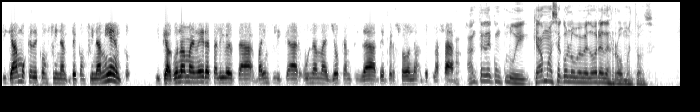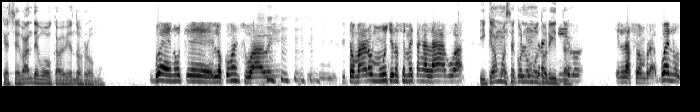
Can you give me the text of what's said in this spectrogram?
digamos que de, de confinamiento y que de alguna manera esta libertad va a implicar una mayor cantidad de personas desplazadas. Antes de concluir, ¿qué vamos a hacer con los bebedores de romo entonces? Que se van de boca bebiendo romo. Bueno, que lo cojan suave. si, tomaron mucho, no se metan al agua. ¿Y qué vamos a hacer con los motoristas? En la sombra. Bueno,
